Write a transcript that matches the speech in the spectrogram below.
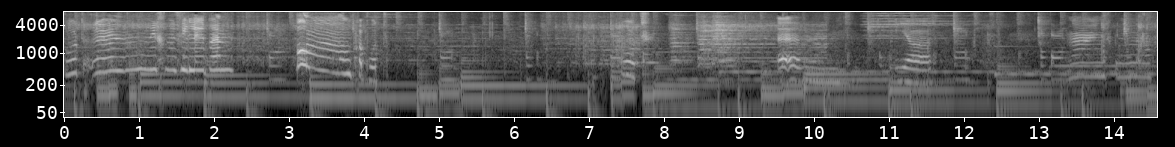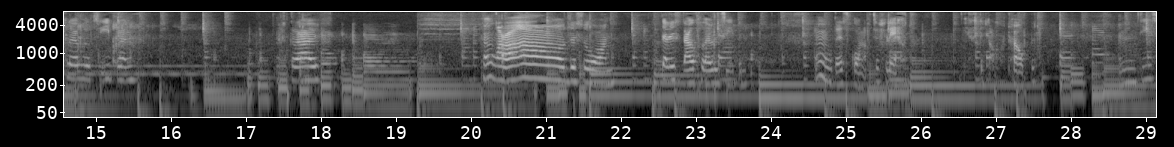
Gut, äh, nicht mehr viel Leben. Bumm, und kaputt. Gut. Ähm, ja. Nein, ich bin immer noch Level 7. Ich greife. Hurra, der Sohn. Der ist auch Level 7. Hm, der ist gar nicht so schlecht. wie Ich gedacht habe. Und dies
